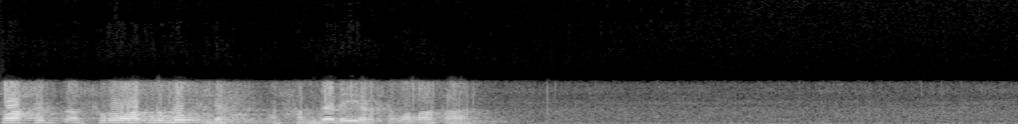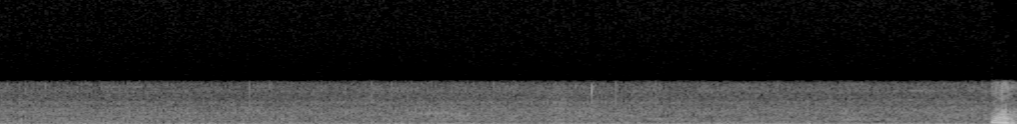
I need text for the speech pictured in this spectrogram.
صاحب الفروع ابن مفلح الحمدلي رحمه الله تعالى نعم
